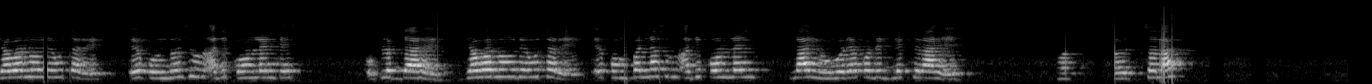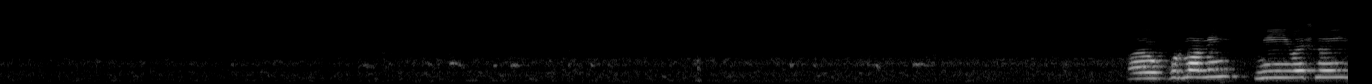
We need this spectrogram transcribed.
जवाहरलाल देवतारे एकूण दोनशेहून अधिक ऑनलाईन टेस्ट उपलब्ध आहेत. जवाहरलाल देवतारे एकूण पन्नासहून अधिक ऑनलाईन लाईव्ह व रेकॉर्डेड लेक्चर आहेत. चला. गुड मॉर्निंग मी वैष्णवी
